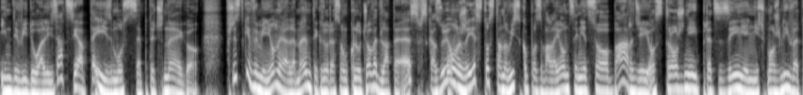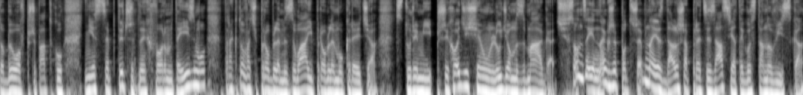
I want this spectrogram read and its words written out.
indywidualizacja teizmu sceptycznego. Wszystkie wymienione elementy, które są kluczowe dla TS, wskazują, że jest to stanowisko pozwalające nieco bardziej ostrożnie i precyzyjnie niż możliwe to było w przypadku niesceptycznych form teizmu, traktować problem zła i problem ukrycia, z którymi przychodzi się ludziom zmagać. Sądzę jednak, że potrzebna jest dalsza precyzacja tego stanowiska,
